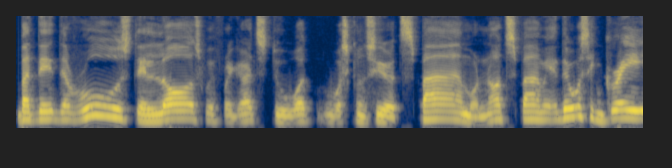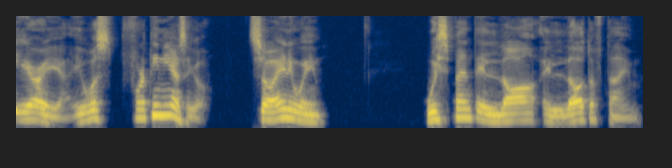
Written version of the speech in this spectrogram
But the, the rules, the laws with regards to what was considered spam or not spam, eh, there was a gray area. It was 14 years ago. So anyway, we spent a lot, a lot of time,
